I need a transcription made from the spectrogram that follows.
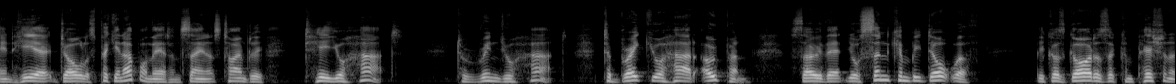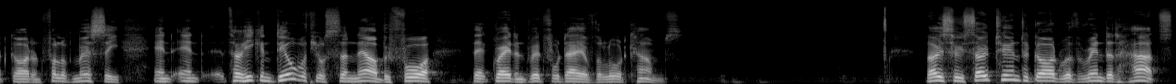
And here Joel is picking up on that and saying it's time to tear your heart, to rend your heart, to break your heart open so that your sin can be dealt with. Because God is a compassionate God and full of mercy, and, and so He can deal with your sin now before that great and dreadful day of the Lord comes. Those who so turn to God with rendered hearts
